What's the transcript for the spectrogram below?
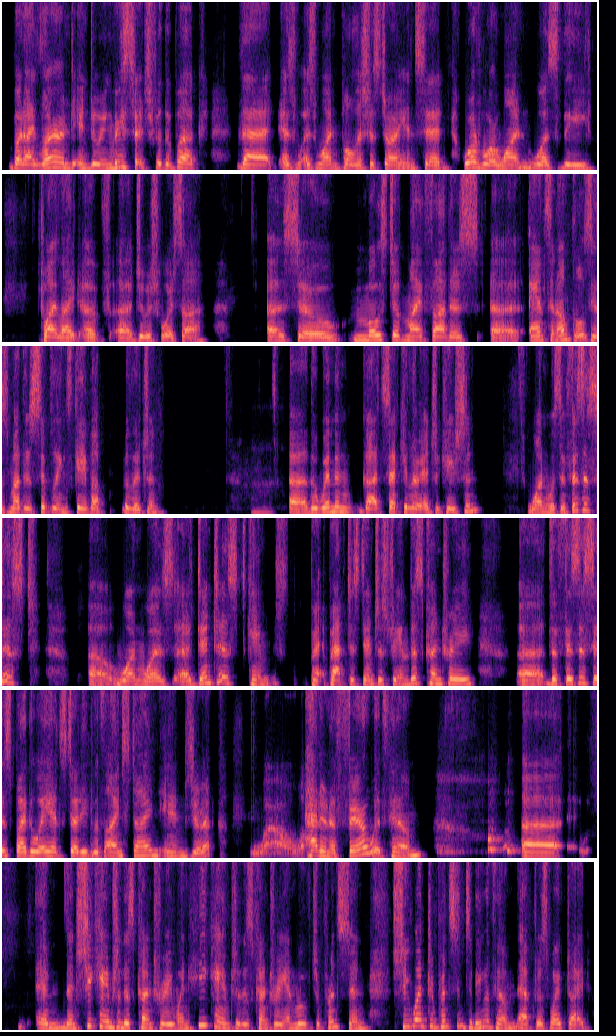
But I learned in doing research for the book that, as, as one Polish historian said, World War One was the twilight of uh, Jewish Warsaw. Uh, so most of my father's uh, aunts and uncles, his mother's siblings, gave up religion. Hmm. Uh, the women got secular education. One was a physicist. Uh, one was a dentist. Came practiced dentistry in this country. Uh, the physicist, by the way, had studied with Einstein in Zurich. Wow. Had an affair with him. Uh, and then she came to this country. When he came to this country and moved to Princeton, she went to Princeton to be with him after his wife died.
